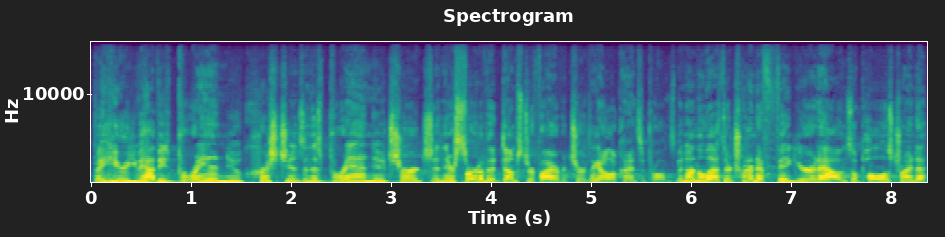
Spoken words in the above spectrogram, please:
But here you have these brand new Christians and this brand new church, and they're sort of a dumpster fire of a church. They got all kinds of problems. But nonetheless, they're trying to figure it out. And so Paul is trying to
